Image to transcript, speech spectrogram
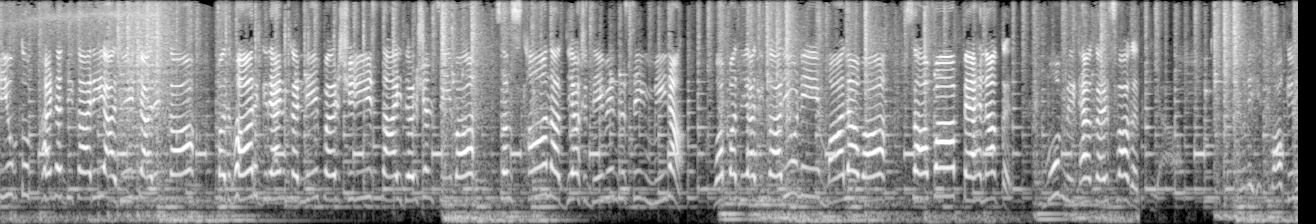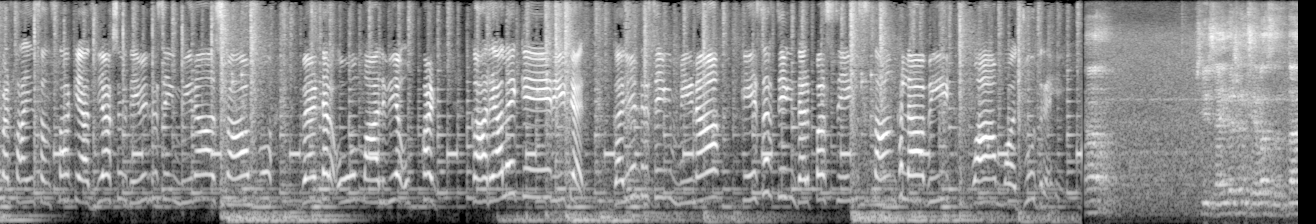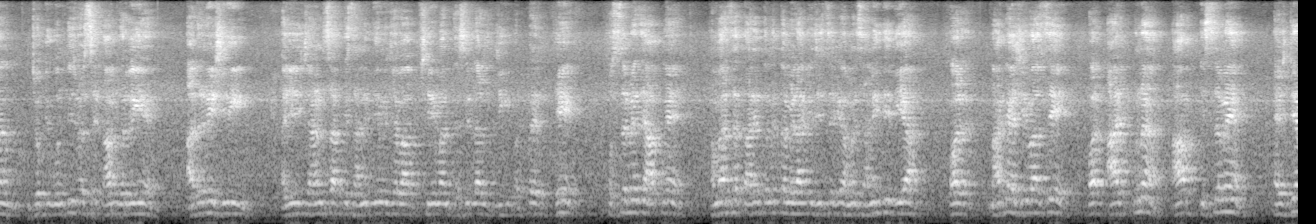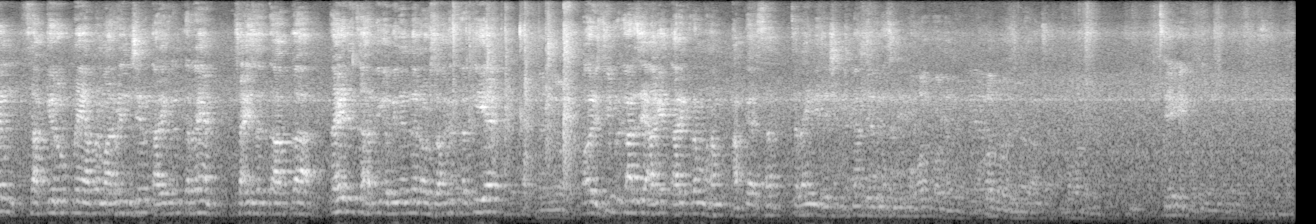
नवनियुक्त फंड अधिकारी अजय चारण का पदभार ग्रहण करने पर श्री साई दर्शन सेवा संस्थान अध्यक्ष देवेंद्र सिंह मीना व पदाधिकारियों ने माला व साफा पहनाकर मुँह मीठा कर स्वागत किया। इस मौके पर साइंस संस्था के अध्यक्ष देवेंद्र सिंह मीणा, स्टाफ, वेंडर ओम मालवीय उपखंड कार्यालय के रीडर गजेंद्र सिंह मीणा, केसर सिंह दरपत सिंह, सांखला भी वहाँ मौजूद रहे। श्री साई दर्शन सेवा संस्थान, जो कि उनतीस वर्ष से काम कर रही है, आदरणीय श्री अजय जी चाँद साहब के सानिध्य में जब आप श्रीमान तहसीलदार जी के पद पर थे, उस समय से आपने हमारे साथ तारितमिता मिला के जिससे कि हमें सानिध्य दिया और माँ के आशीर्वाद से और आज पुनः आप इस समय एसडीएम साहब के रूप में यहाँ पर मारवी में कार्यक्रम कर रहे हैं। साई संस्था आपका तहे दिल से हार्दिक अभिनंदन और स्वागत करती है। और इसी प्रकार से आगे कार्यक्रम हम आपके साथ चलाएँगे। जय श्री कृष्ण। देवेंद्र बहुत बहुत धन्यवाद। बहुत बहुत धन्यवाद। बहुत धन्यवाद। एक एक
